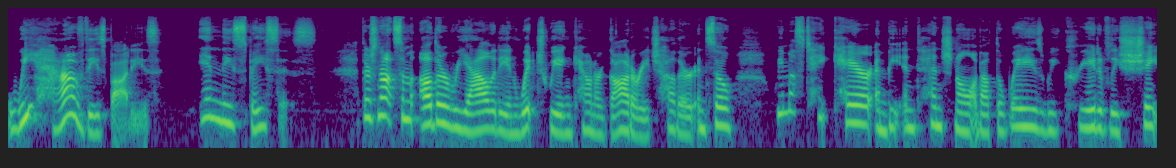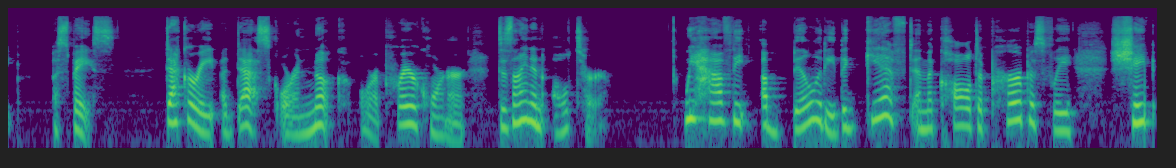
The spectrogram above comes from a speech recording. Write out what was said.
we have these bodies in these spaces. There's not some other reality in which we encounter God or each other. And so we must take care and be intentional about the ways we creatively shape a space decorate a desk or a nook or a prayer corner, design an altar. We have the ability, the gift, and the call to purposefully shape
